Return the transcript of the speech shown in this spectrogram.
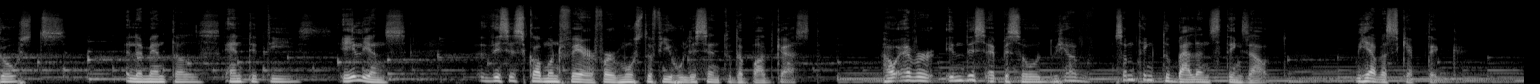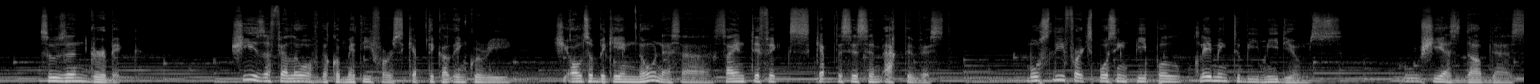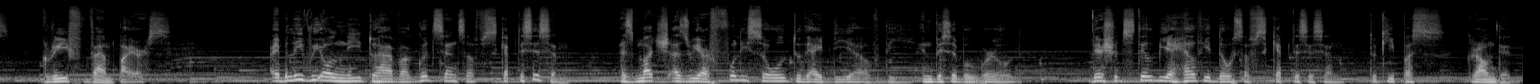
ghosts, elementals, entities, aliens. This is common fare for most of you who listen to the podcast. However, in this episode, we have something to balance things out. We have a skeptic, Susan Gerbic. She is a fellow of the Committee for Skeptical Inquiry. She also became known as a scientific skepticism activist, mostly for exposing people claiming to be mediums, who she has dubbed as grief vampires. I believe we all need to have a good sense of skepticism, as much as we are fully sold to the idea of the invisible world. There should still be a healthy dose of skepticism to keep us grounded.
